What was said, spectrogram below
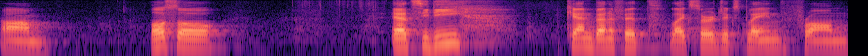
Um, also, etcd can benefit, like Serge explained, from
